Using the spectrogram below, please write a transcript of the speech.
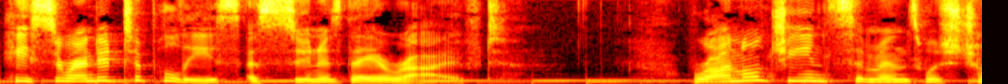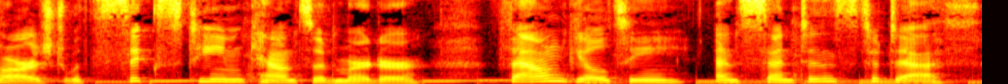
He surrendered to police as soon as they arrived. Ronald Gene Simmons was charged with 16 counts of murder, found guilty, and sentenced to death.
